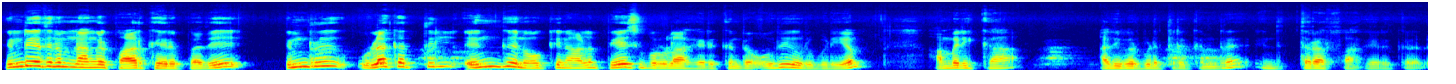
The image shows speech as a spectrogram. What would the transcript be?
இன்றைய தினம் நாங்கள் பார்க்க இருப்பது இன்று உலகத்தில் எங்கு நோக்கினாலும் பேசு பொருளாக இருக்கின்ற ஒரே ஒரு விடயம் அமெரிக்கா அதிபர் விடுத்திருக்கின்ற இந்த திறப்பாக இருக்கிறது.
